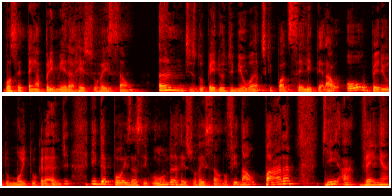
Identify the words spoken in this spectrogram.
Você tem a primeira ressurreição antes do período de mil anos, que pode ser literal ou um período muito grande, e depois a segunda ressurreição no final, para que venha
